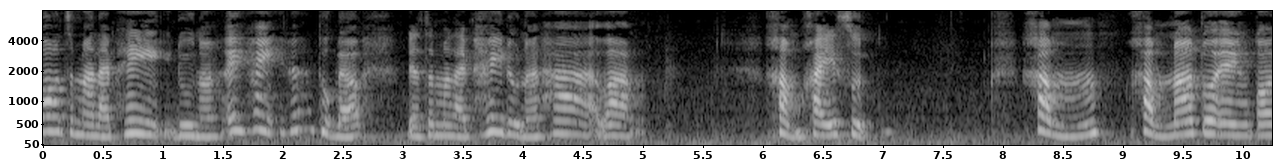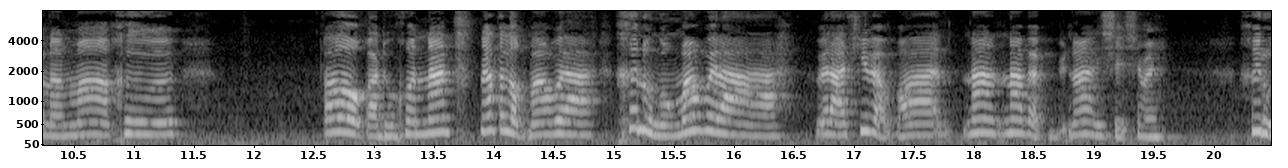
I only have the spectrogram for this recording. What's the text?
ว่างจะมาไลฟ์ให้ดูนะ เอ้ยให้ถูกแล้ว เดี๋ยวจะมาไลฟ์ให้ดูนะ ถ้าว่างขำใครสุดขำขำหน้าตัวเองตอนนั้นมากคือ ตลกอะทุกคนหน้าหน้าตลกมากเวลา คือหนูงงมากเวลา เวลาที่แบบว่าหน้าหน้าแบบหน้าเฉยใช่ไหมคือหนู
